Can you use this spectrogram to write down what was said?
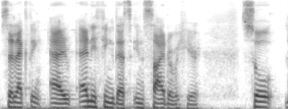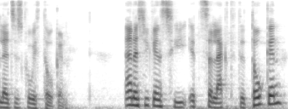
selecting anything that's inside over here. So let's just go with token. And as you can see, it selected the token.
